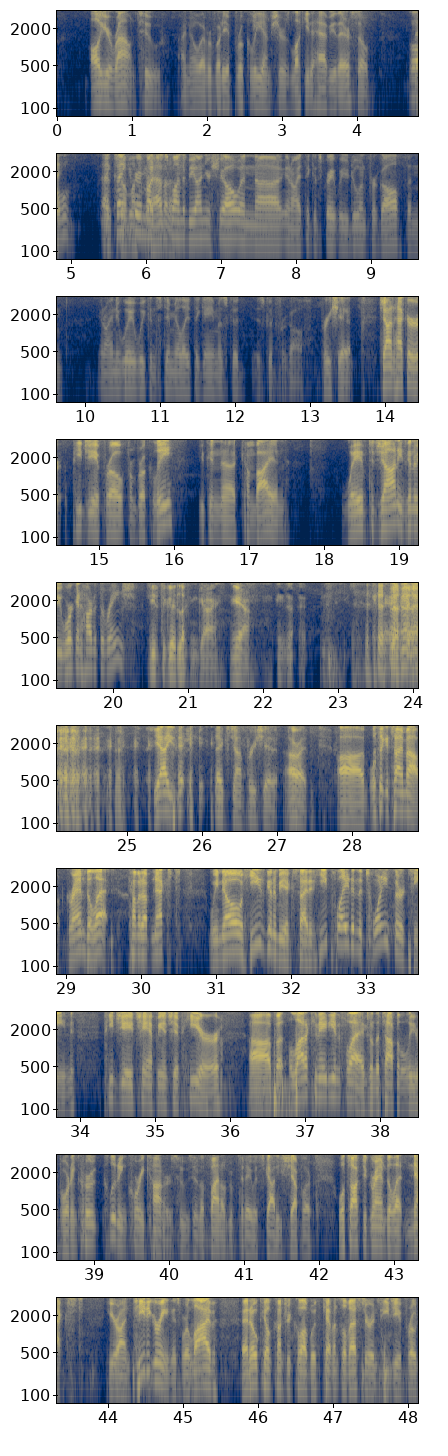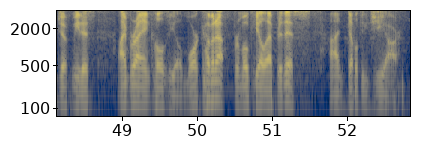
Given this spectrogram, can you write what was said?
all year round too. I know everybody at Brook-Lea, I'm sure, is lucky to have you there. So, well, th- uh, thank so you very much much. It's having fun to be on your show, and uh, you know, I think it's great what you're doing for golf, and you know, any way we can stimulate the game is good is good for golf. Appreciate it. John Hecker, PGA Pro from Brook-Lea. You can uh, come by and wave to John. He's going to be working hard at the range. He's the good looking guy. Yeah. He's, Yeah, he's, thanks, John. Appreciate it. All right. Uh, we'll take a timeout. Graham DeLaet coming up next. We know he's going to be excited. He played in the 2013 PGA Championship here, uh, but a lot of Canadian flags on the top of the leaderboard, including Corey Conners, who's in the final group today with Scottie Scheffler. We'll talk to Graham DeLaet next here on Tee to Green as we're live at Oak Hill Country Club with Kevin Sylvester and PGA Pro Jeff Meadis. I'm Brian Koziol. More coming up from Oak Hill after this on WGR.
